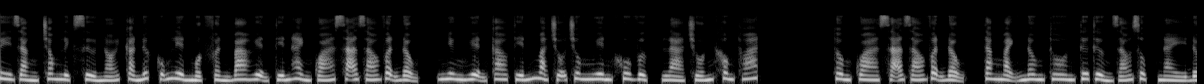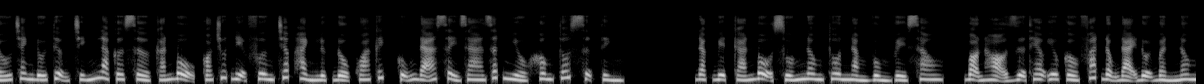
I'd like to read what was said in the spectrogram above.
Tuy rằng trong lịch sử nói cả nước cũng liền một phần ba huyện tiến hành quá xã giáo vận động, nhưng huyện cao tiến mà chỗ trung nguyên khu vực là trốn không thoát. Thông qua xã giáo vận động, tăng mạnh nông thôn tư tưởng giáo dục này đấu tranh đối tượng chính là cơ sở cán bộ có chút địa phương chấp hành lực độ quá kích cũng đã xảy ra rất nhiều không tốt sự tình. Đặc biệt cán bộ xuống nông thôn nằm vùng về sau, bọn họ dựa theo yêu cầu phát động đại đội bần nông,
